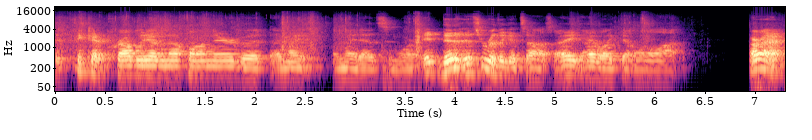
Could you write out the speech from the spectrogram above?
I think I probably have enough on there, but I might I might add some more. It it's a really good sauce. I, I like that one a lot. All right.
